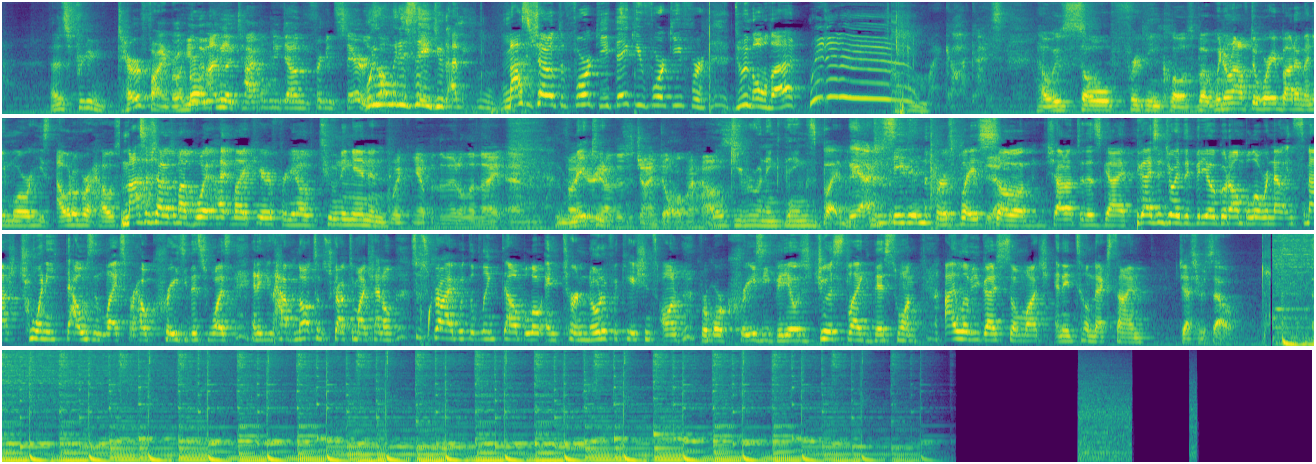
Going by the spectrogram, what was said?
That is freaking terrifying, bro. He Bro, I literally mean- like, tackled me down the freaking stairs. What do you want me to say, dude? I mean, massive shout out to Forky. Thank you, Forky, for doing all that. We did it! Oh my god, guys. I was so freaking close, but we don't have to worry about him anymore. He's out of our house. Massive shout out to my boy HypeMyke here for, you know, tuning in and Waking up in the middle of the night and Making- figuring out there's a giant doll in my house. Loki ruining things, but we actually saved it in the first place. Yeah. So um, shout out to this guy. If you guys enjoyed the video, go down below right now and smash 20,000 likes for how crazy this was. And if you have not subscribed to my channel, subscribe with the link down below and turn notifications on for more crazy videos just like this one. I love you guys so much, and until next time, Jester's out.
